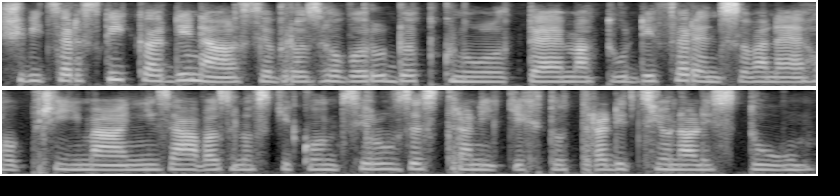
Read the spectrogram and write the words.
Švýcarský kardinál se v rozhovoru dotknul tématu diferencovaného přijímání závaznosti koncilu ze strany těchto tradicionalistů.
